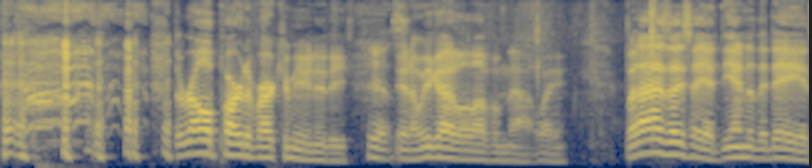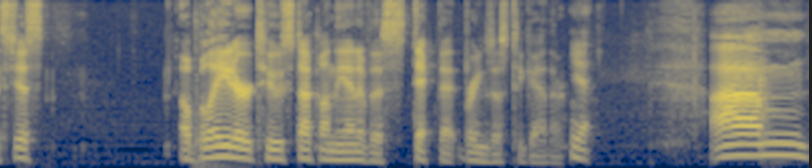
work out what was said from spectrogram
They're all part of our community. Yes. You know, we got to love them that way. But as I say, at the end of the day, it's just a blade or two stuck on the end of the stick that brings us together. Yeah. Um,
